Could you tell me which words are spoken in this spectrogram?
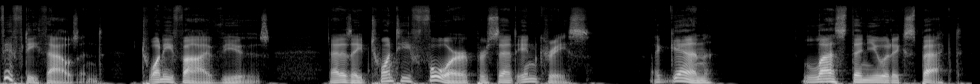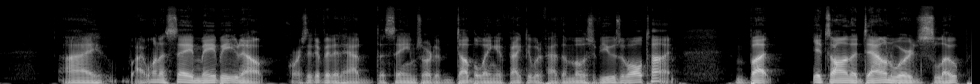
50,025 views. That is a 24% increase. Again, less than you would expect. I I want to say maybe you now of course, if it had had the same sort of doubling effect, it would have had the most views of all time. But it's on the downward slope.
